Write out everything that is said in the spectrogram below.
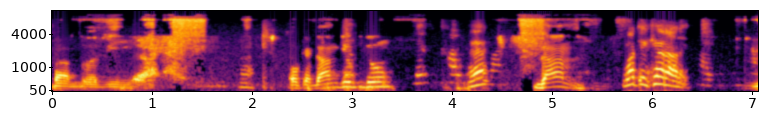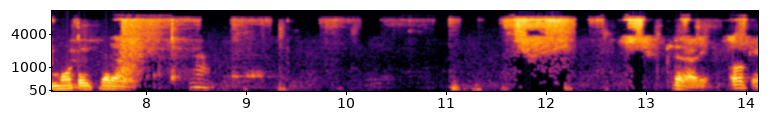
બાબરિયા હા ઓકે ગામ કયું કીધું હે ગામ મોટી ખેરાળી મોટી કરાવ હા ખેરાળી ઓકે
